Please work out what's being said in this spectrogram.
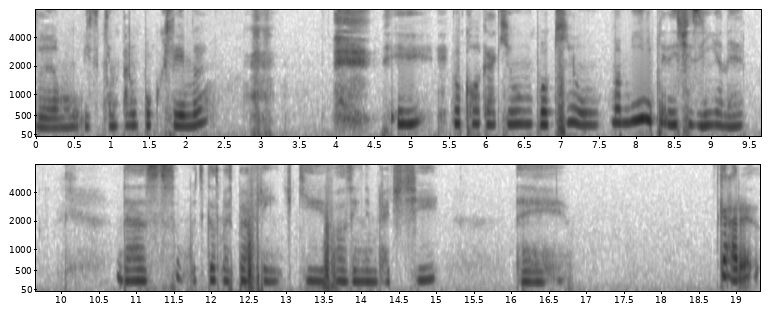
vamos esquentar um pouco o clima. e vou colocar aqui um pouquinho, uma mini playlistzinha, né? Das músicas mais pra frente que fazem lembrar de ti. É... Cara,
